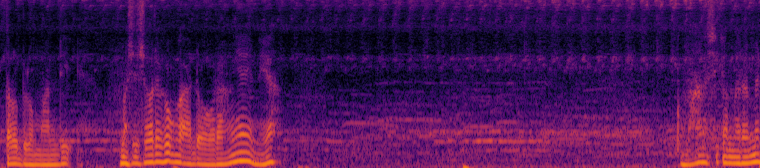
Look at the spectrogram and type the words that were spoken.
gatal belum mandi. Masih sore kok nggak ada orangnya ini ya? Ke mana sih kameramen?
